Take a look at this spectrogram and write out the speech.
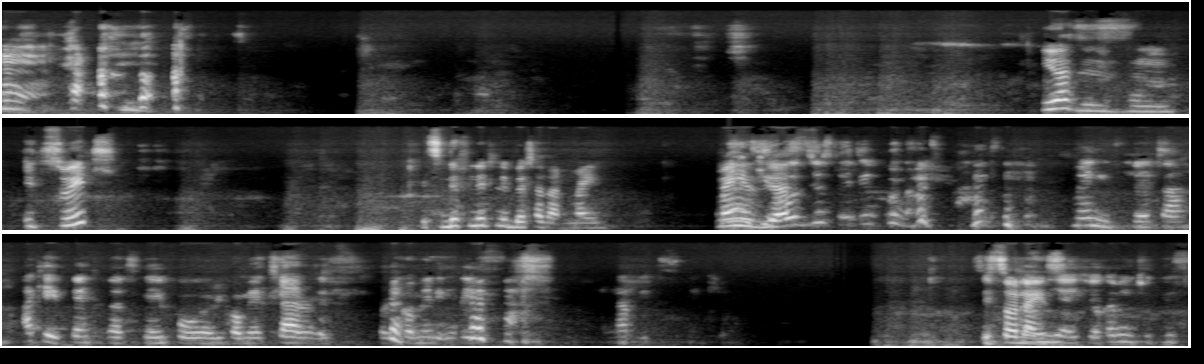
Yours is um, it's sweet. It's definitely better than mine. Mine Thank is you. I just was just waiting for that. Mine is better. Okay, thank you, that guy for recommend Clarence for recommending this. I love it. it's so nice. here, if you're coming to this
